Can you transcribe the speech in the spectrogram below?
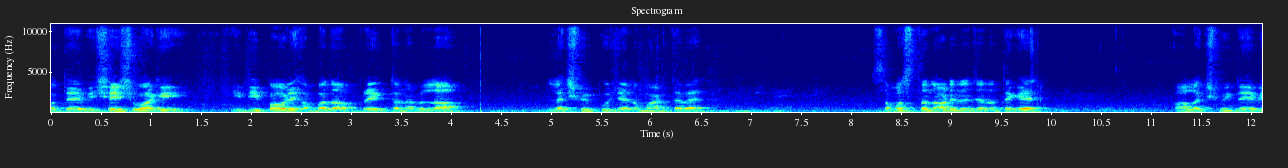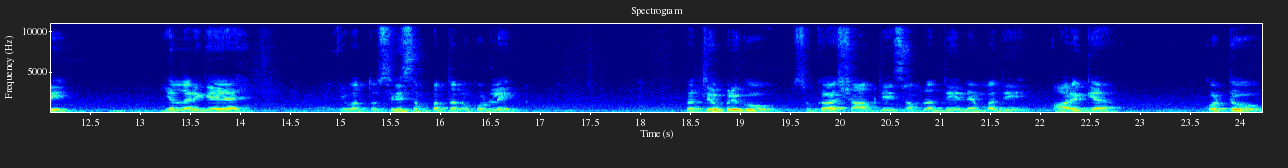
ಮತ್ತು ವಿಶೇಷವಾಗಿ ಈ ದೀಪಾವಳಿ ಹಬ್ಬದ ಪ್ರಯುಕ್ತ ನಾವೆಲ್ಲ ಲಕ್ಷ್ಮೀ ಪೂಜೆಯನ್ನು ಮಾಡ್ತೇವೆ. ಸಮಸ್ತ ನಾಡಿನ ಜನತೆಗೆ ಆ ಲಕ್ಷ್ಮೀ ದೇವಿ ಎಲ್ಲರಿಗೆ ಇವತ್ತು ಸಿರಿ ಸಂಪತ್ತನ್ನು ಕೊಡಲಿ. ಪ್ರತಿಯೊಬ್ಬರಿಗೂ ಸುಖ, ಶಾಂತಿ, ಸಮೃದ್ಧಿ, ನೆಮ್ಮದಿ, ಆರೋಗ್ಯ ಕೊಟ್ಟು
